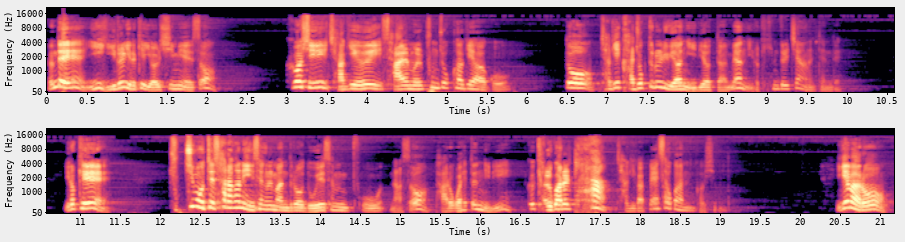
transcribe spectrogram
그런데 이 일을 이렇게 열심히 해서 그것이 자기의 삶을 풍족하게 하고 또 자기 가족들을 위한 일이었다면 이렇게 힘들지 않을 텐데 이렇게 죽지 못해 살아가는 인생을 만들어 노예 삼고 나서 바로가 했던 일이 그 결과를 다 자기가 뺏어간 것입니다. 이게 바로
